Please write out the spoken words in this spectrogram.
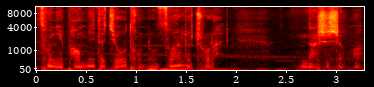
从你旁边的酒桶中钻了出来。那是什么？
